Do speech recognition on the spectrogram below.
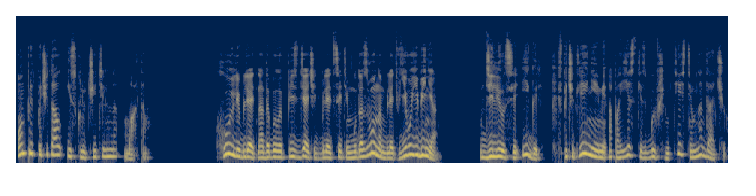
он предпочитал исключительно матом. Хуй ли, блядь, надо было пиздячить, блядь, с этим мудозвоном, блядь, в его ебеня? Делился Игорь впечатлениями о поездке с бывшим тестем на дачу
